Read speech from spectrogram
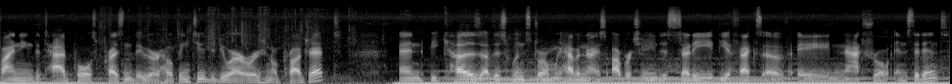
finding the tadpoles present that we were hoping to to do our original project. And because of this windstorm, we have a nice opportunity to study the effects of a natural incident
